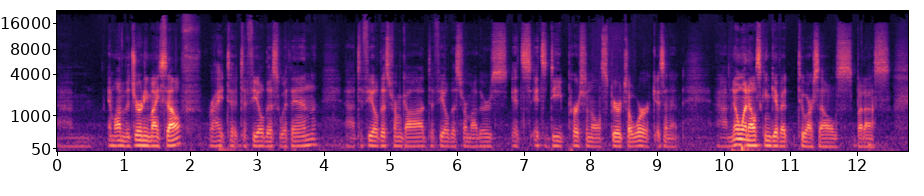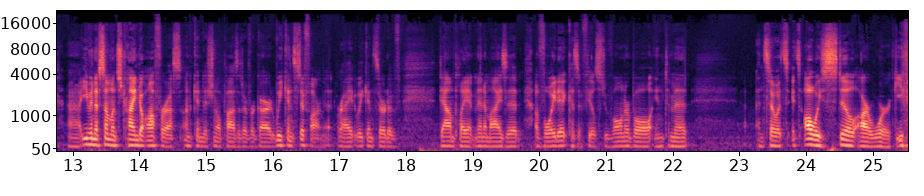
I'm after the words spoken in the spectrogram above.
um, am on the journey myself, right? To, to feel this within, uh, to feel this from God, to feel this from others. It's it's deep, personal, spiritual work, isn't it? Um, no one else can give it to ourselves but us. Uh, even if someone's trying to offer us unconditional positive regard, we can stiff arm it, right? We can sort of downplay it, minimize it, avoid it because it feels too vulnerable, intimate and so it's it's always still our work, even,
